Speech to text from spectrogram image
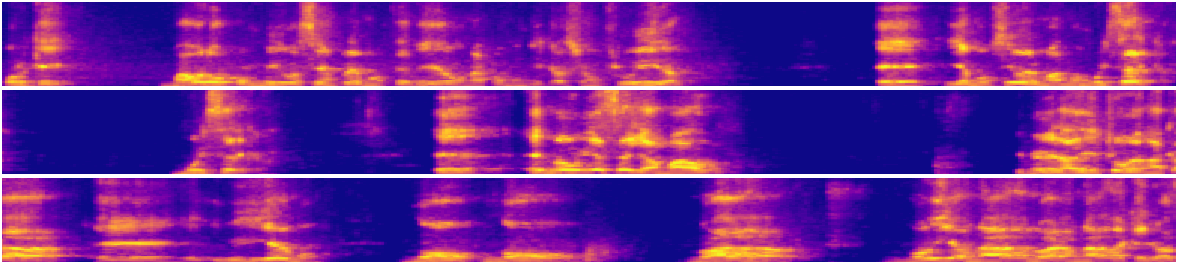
porque Mauro conmigo siempre hemos tenido una comunicación fluida eh, y hemos sido hermanos muy cerca muy cerca. Eh, él me hubiese llamado y me hubiera dicho, ven acá, eh, Luis Guillermo, no, no, no hagas, no digas nada, no hagas nada, que yo,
